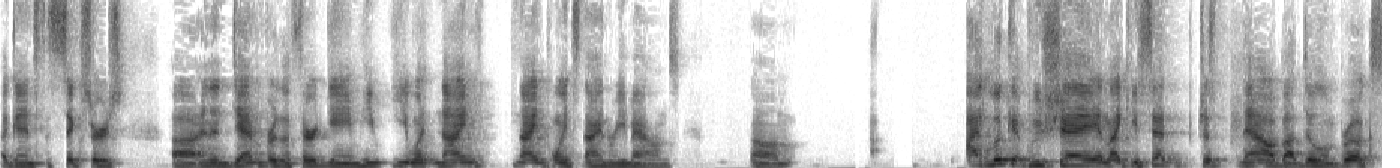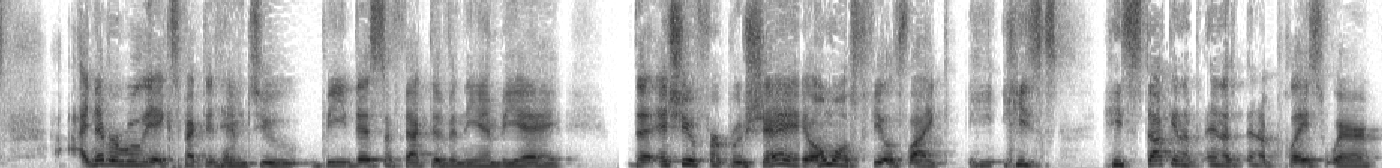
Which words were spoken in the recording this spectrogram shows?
against the Sixers. Uh, and then Denver, the third game, he, he went nine, nine points, nine rebounds. Um, I look at Boucher, and like you said just now about Dillon Brooks, I never really expected him to be this effective in the NBA. The issue for Boucher almost feels like he, he's he's stuck in a, in a in a place where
